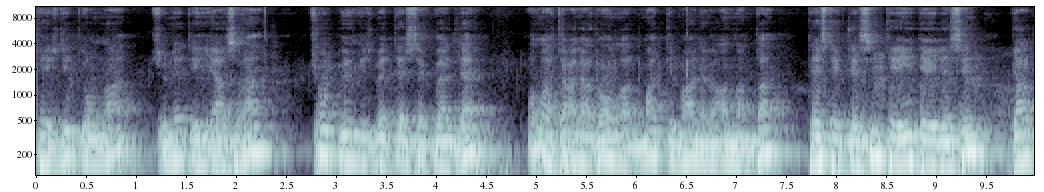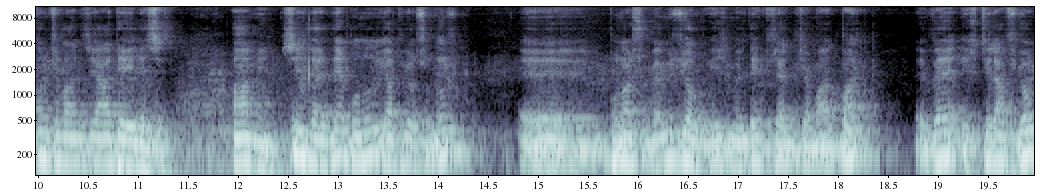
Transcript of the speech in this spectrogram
tecdit yoluna, sünnet ihyasına çok büyük hizmet destek verdiler. Allah Teala da onları maddi manevi anlamda desteklesin, teyit eylesin, yardımcılarını ziyade eylesin. Amin. Sizler de bunu yapıyorsunuz. Ee, buna şüphemiz yok. İzmir'de güzel bir cemaat var ve ihtilaf yok.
